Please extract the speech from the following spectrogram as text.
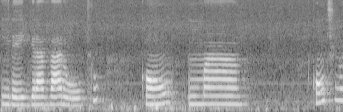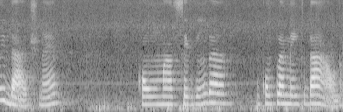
irei gravar outro com uma continuidade, né? Com uma segunda, um complemento da aula.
